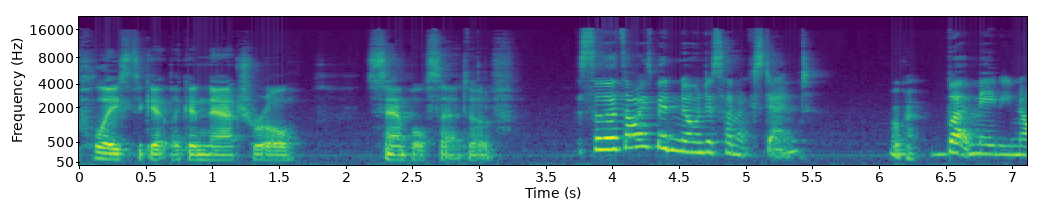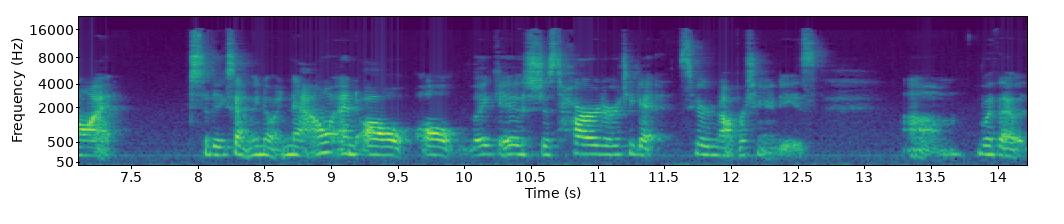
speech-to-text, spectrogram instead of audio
place to get like a natural sample set of. So that's always been known to some extent, Okay. but maybe not to the extent we know it now. And all, all like it's just harder to get certain opportunities um, without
